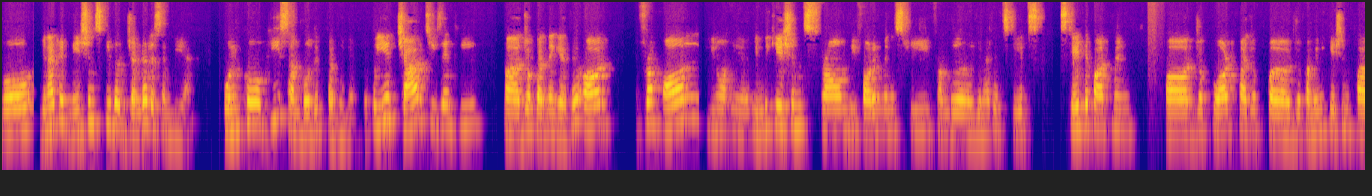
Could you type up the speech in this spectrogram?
वो यूनाइटेड नेशंस की जो जनरल असेंबली है, उनको भी संबोधित करने गए थे। तो ये चार चीज़ें थी जो करने गए थे। और from all, you know, indications from the foreign ministry, from the united states state department और जो क्वाड का जो जो कम्युनिकेशन था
